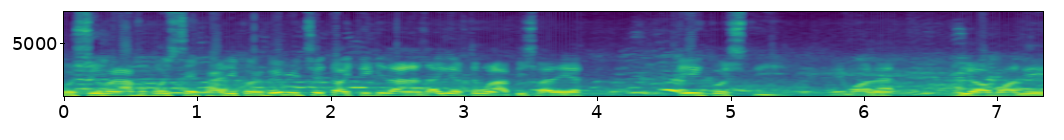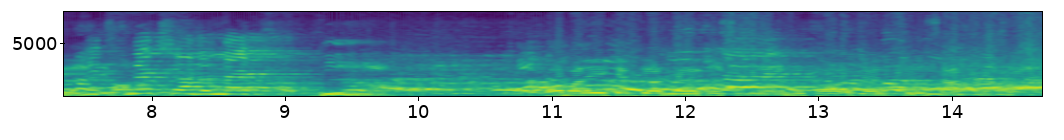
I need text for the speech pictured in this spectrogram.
کشتی رو به نفع خودش سپری کنه. ببینید چه تاکتیکی در نظر گرفته مربیش برای این کشتی. ایمان بیابانی. خب حالا یک امتیاز برای امریکا جیمز گرین ثبت میشه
